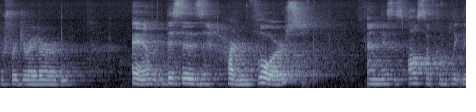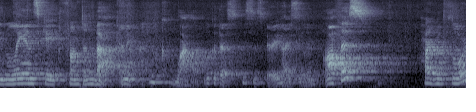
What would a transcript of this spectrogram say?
refrigerator. And, this is hardwood floors. And this is also completely landscaped front and back. And it, look, wow, look at this. This is very high ceiling. Office, hardwood floor.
